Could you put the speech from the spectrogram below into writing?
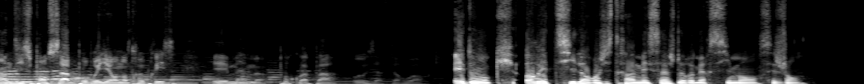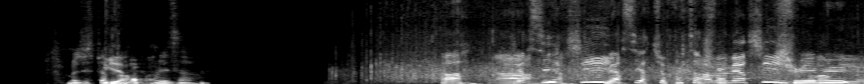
indispensable pour briller en entreprise et même, pourquoi pas, aux afterwork. Et donc, aurait-il enregistré un message de remerciement, ces gens? J'espère Évidemment. pas. On les a- Ah, merci. Merci. Merci Arthur, putain, Ah je bah suis, merci. je suis Ah bah ému. mais-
